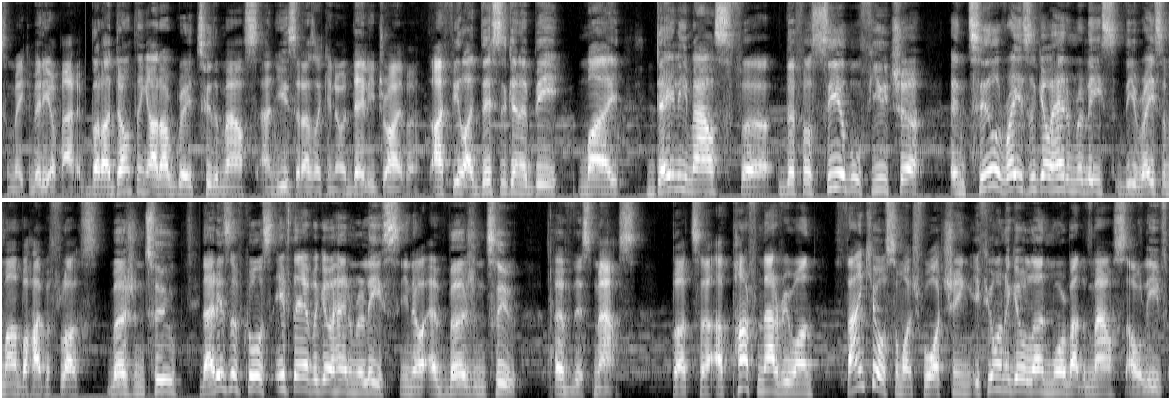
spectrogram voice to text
to make a video about it. But I don't think I'd upgrade to the mouse and use it as like, you know, a daily driver. I feel like this is gonna be my daily mouse for the foreseeable future until Razer go ahead and release the Razer Mamba Hyperflux version 2. That is, of course, if they ever go ahead and release, you know, a version 2 of this mouse. But uh, apart from that, everyone, thank you all so much for watching. If you want to go learn more about the mouse, I'll leave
